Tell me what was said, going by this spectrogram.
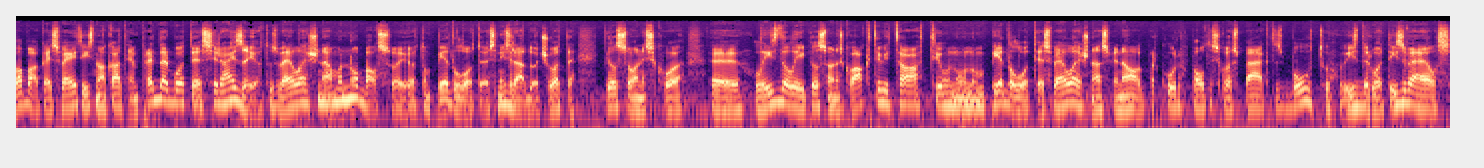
labākais veids īstenībā kā tiem pretdarboties ir aizejot uz vēlēšanām un nobalsojot un piedaloties un izrādot šo pilsonisko līdzdalību, pilsonisko aktivitāti un, un, un piedaloties vēlēšanās vēlēšanās, vienalga par kuru politisko spēku tas būtu, izdarot izvēles,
